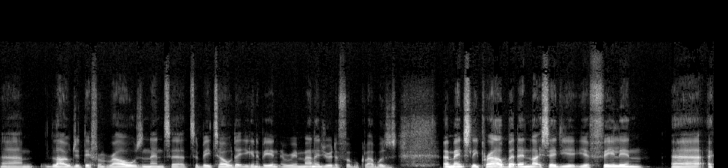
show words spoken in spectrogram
um, loads of different roles, and then to, to be told that you're going to be interim manager of the football club was immensely proud. But then, like I said, you, are feeling uh, a,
